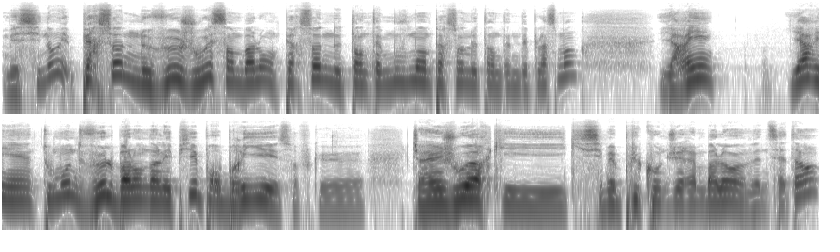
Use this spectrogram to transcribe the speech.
Mais sinon, personne ne veut jouer sans ballon. Personne ne tente un mouvement, personne ne tente un déplacement. Il n'y a rien. Il a rien. Tout le monde veut le ballon dans les pieds pour briller. Sauf que tu as un joueur qui ne sait même plus conduire un ballon à 27 ans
